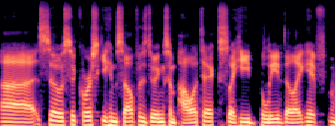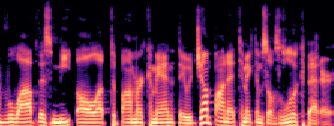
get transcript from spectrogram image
Uh, so Sikorski himself was doing some politics. Like he believed that, like, if lob this meatball up to bomber command, that they would jump on it to make themselves look better.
